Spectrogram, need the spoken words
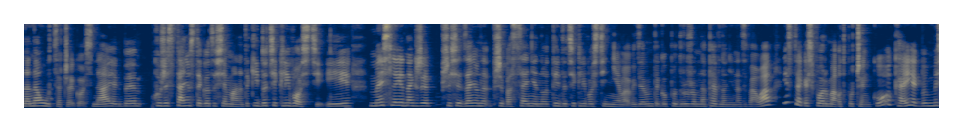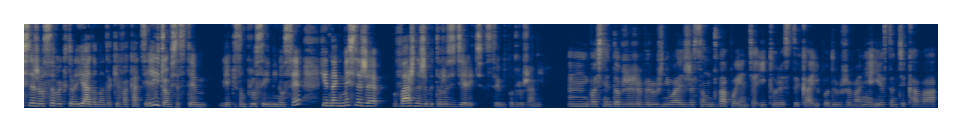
na nauce czegoś, na jakby korzystaniu z tego, co się ma, na takiej dociekliwości. I myślę jednak, że przy siedzeniu na, przy basenie, no tej dociekliwości nie ma, więc ja bym tego podróżą na pewno nie nazwała. Jest to jakaś forma odpoczynku, okej, okay, jakby myślę, że osoby, które jadą na takie wakacje, liczą się z tym, jakie są plusy i minusy, jednak myślę, że ważne, żeby to rozdzielić z tymi podróżami. Mm, właśnie dobrze, że wyróżniłaś, że są dwa pojęcia i turystyka i podróżowanie i jestem ciekawa,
